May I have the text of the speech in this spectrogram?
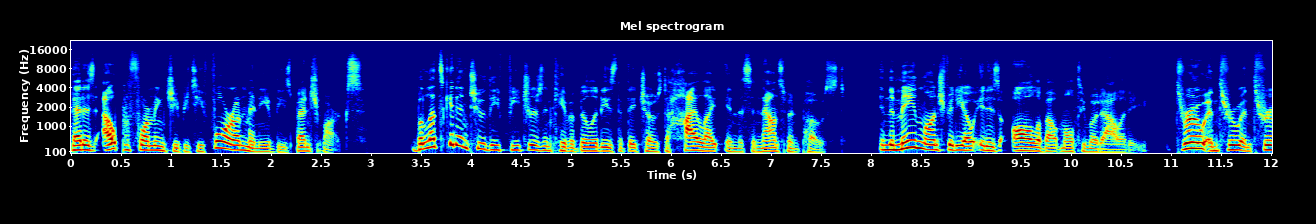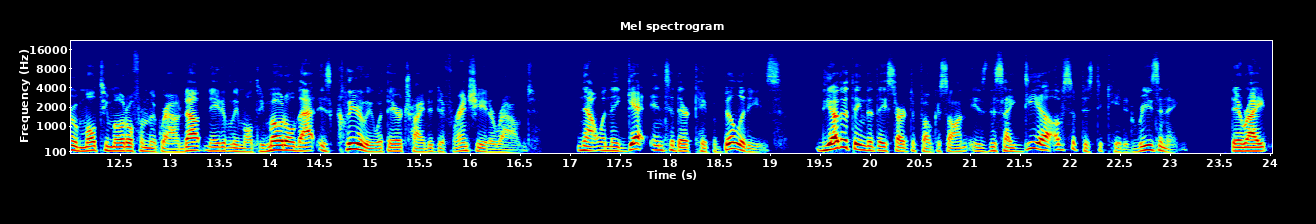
that is outperforming GPT-4 on many of these benchmarks. But let's get into the features and capabilities that they chose to highlight in this announcement post. In the main launch video, it is all about multimodality. Through and through and through, multimodal from the ground up, natively multimodal, that is clearly what they are trying to differentiate around. Now, when they get into their capabilities, the other thing that they start to focus on is this idea of sophisticated reasoning. They write,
